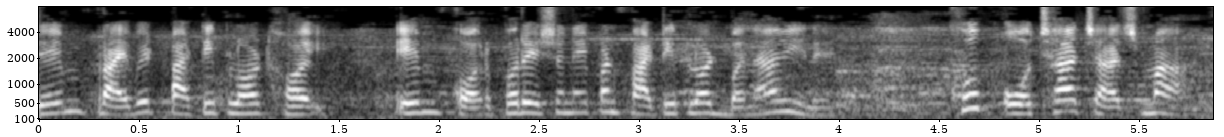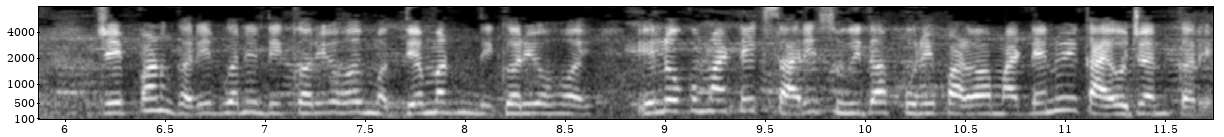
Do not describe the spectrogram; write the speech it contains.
જેમ પ્રાઇવેટ પાર્ટી પ્લોટ હોય એમ કોર્પોરેશને પણ પાર્ટી પ્લોટ બનાવીને ખૂબ ઓછા ચાર્જમાં જે પણ ગરીબ ગરીબ દીકરીઓ હોય મધ્યમ દીકરીઓ હોય, એ લોકો માટે એક સારી સુવિધા પૂરી પાડવા માટેનું એક આયોજન કરે.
